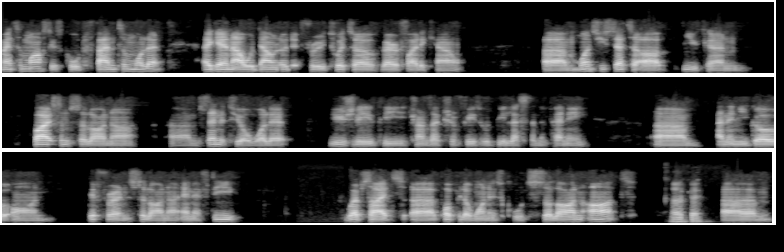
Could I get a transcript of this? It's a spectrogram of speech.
MetaMask, it's called Phantom Wallet. Again, I will download it through Twitter verified account. Um, once you set it up, you can buy some Solana, um, send it to your wallet. Usually, the transaction fees would be less than a penny, um, and then you go on different Solana NFT websites. Uh, a popular one is called Solanart. okay, Um,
